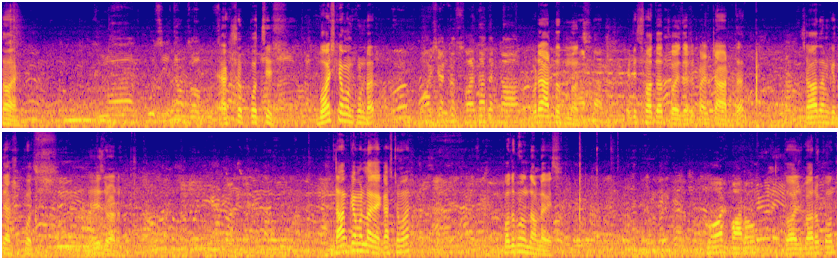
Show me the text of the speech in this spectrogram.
সবাই একশো পঁচিশ। বয়স কেমন কোনটার? ওটা আট দাঁত আছে এটি ছ দাঁত বয়স আছে পাঁচটা আট দাঁত। চাওয়া দাম কিন্তু একশো পঁচিশ। এই জোড়াটা। দাম কেমন লাগায় কাস্টমার কত পর্যন্ত দাম লাগাইছে? দশ বারো। দশ বারো পর্যন্ত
